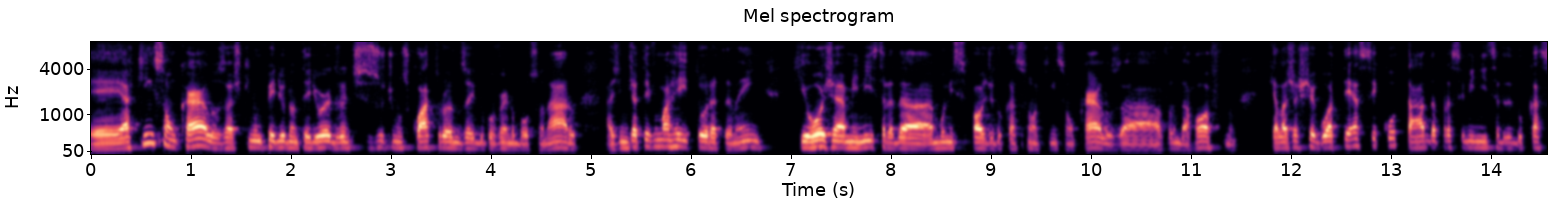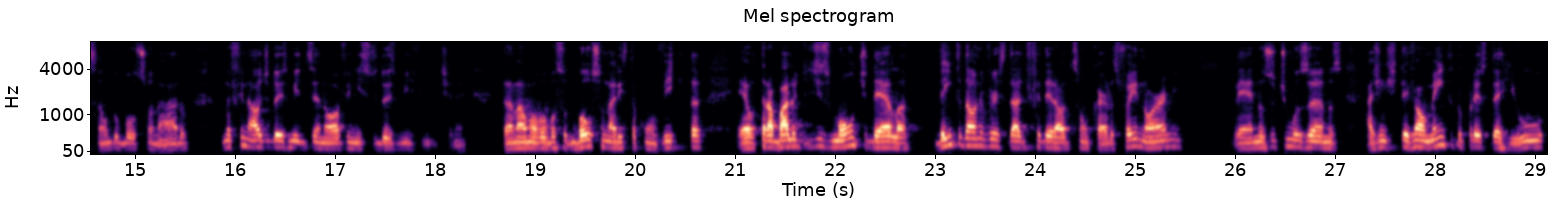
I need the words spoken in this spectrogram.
É, aqui em São Carlos, acho que num período anterior, durante esses últimos quatro anos aí do governo Bolsonaro, a gente já teve uma reitora também, que hoje é a ministra da Municipal de Educação aqui em São Carlos, a Wanda Hoffman, que ela já chegou até a ser cotada para ser ministra da Educação do Bolsonaro no final de 2019, início de 2020, né? Então ela é uma bolsonarista convicta, é, o trabalho de desmonte dela dentro da Universidade Federal de São Carlos foi enorme, é, nos últimos anos, a gente teve aumento do preço da RU,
